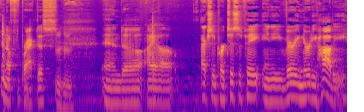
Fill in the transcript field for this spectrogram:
enough to practice. And uh, I uh, actually participate in a very nerdy hobby.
